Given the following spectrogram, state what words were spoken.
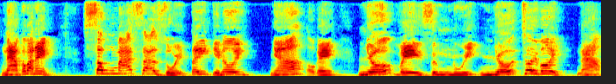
Nào các bạn ơi. Sông Mã xã rồi Tây Tiến ơi, Nhá. Ok. Nhớ về rừng núi, Nhớ chơi vơi. Nào,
